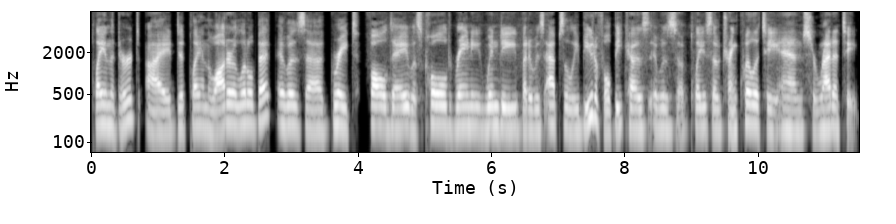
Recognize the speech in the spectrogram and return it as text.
play in the dirt. I did play in the water a little bit. It was a great fall day. It was cold, rainy, windy, but it was absolutely beautiful because it was a place of tranquility and serenity.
